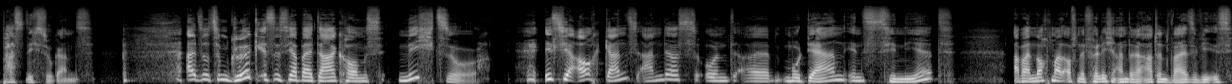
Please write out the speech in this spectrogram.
passt nicht so ganz. Also zum Glück ist es ja bei Dark Homes nicht so. Ist ja auch ganz anders und äh, modern inszeniert, aber nochmal auf eine völlig andere Art und Weise, wie es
